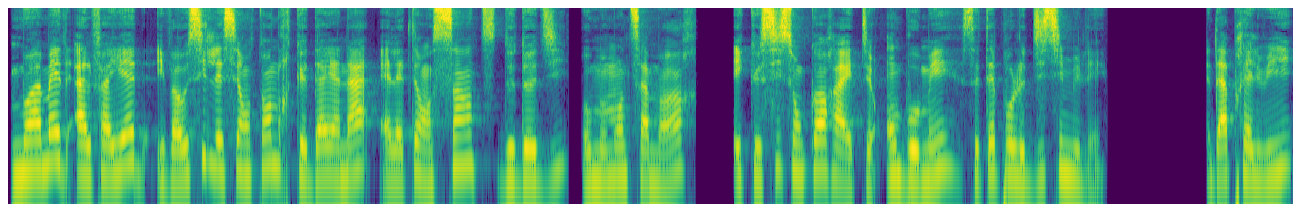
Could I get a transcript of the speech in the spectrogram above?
Mohamed Al-Fayed, il va aussi laisser entendre que Diana, elle était enceinte de Dodi au moment de sa mort, et que si son corps a été embaumé, c'était pour le dissimuler. D'après lui,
